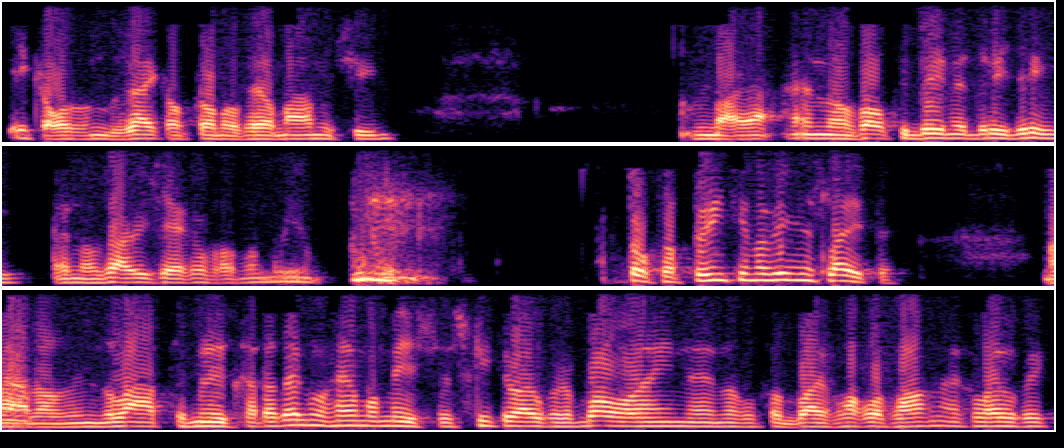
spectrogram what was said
ik als aan de zijkant kan dat helemaal niet zien. Nou ja, en dan valt hij binnen 3-3. En dan zou je zeggen van, dan moet je toch dat puntje maar binnen slepen. Maar dan in de laatste minuut gaat dat ook nog helemaal mis. Dan schieten over de bal heen en dan blijft half hangen, geloof ik.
